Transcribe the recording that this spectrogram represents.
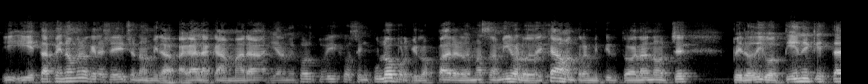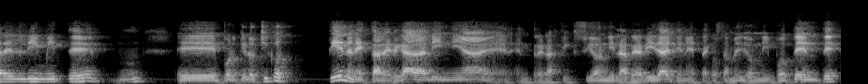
Y, está fenómeno que le haya dicho, no, mira, apagá la cámara y a lo mejor tu hijo se enculó porque los padres, los demás amigos lo dejaban transmitir toda la noche, pero digo, tiene que estar el límite, eh, porque los chicos tienen esta delgada línea entre la ficción y la realidad y tienen esta cosa medio omnipotente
